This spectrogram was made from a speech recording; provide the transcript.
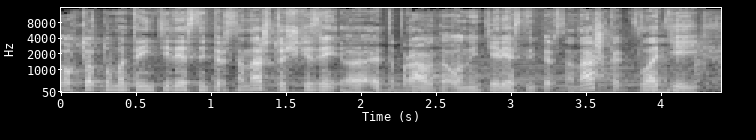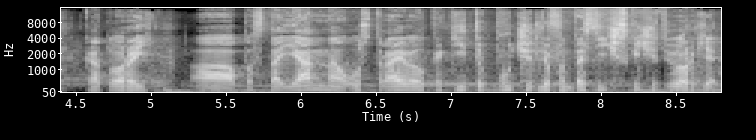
Доктор Дум это интересный персонаж с точки зрения... Э, это правда, он интересный персонаж, как злодей, который а, постоянно устраивал какие-то бучи для фантастической четверки,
